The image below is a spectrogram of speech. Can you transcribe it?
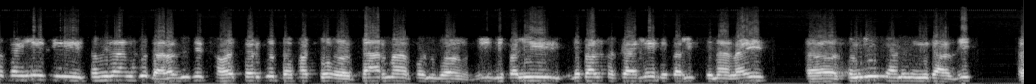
तपाईँले संविधानको धारा दुई सय छहत्तरको दफा चारमा पढ्नुभयो भने नेपाली नेपाल सरकारले नेपाली सेनालाई सङ्घीय कानुन अ,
